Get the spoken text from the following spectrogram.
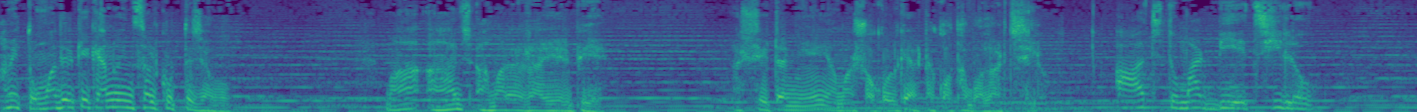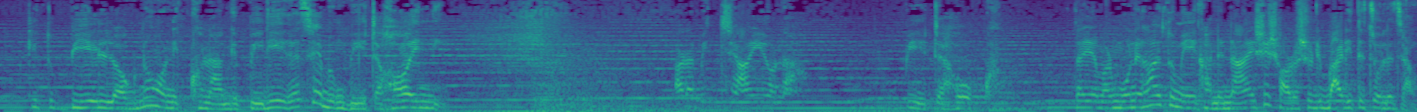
আমি তোমাদেরকে কেন ইনসাল্ট করতে যাব? মা আজ আমার আর রায়ের বিয়ে। আর সেটা নিয়েই আমার সকলকে একটা কথা বলার ছিল। আজ তোমার বিয়ে ছিল। কিন্তু বিয়ের লগ্ন অনেকক্ষণ আগে পেরিয়ে গেছে এবং বিয়েটা হয়নি। আর আমি চাইও না বিয়েটা হোক। তাই আমার মনে হয় তুমি এখানে না এসে সরাসরি বাড়িতে চলে যাও।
